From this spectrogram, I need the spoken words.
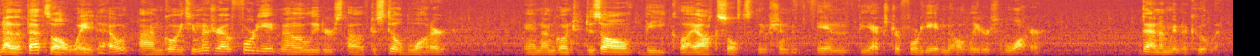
Now that that's all weighed out, I'm going to measure out 48 milliliters of distilled water and I'm going to dissolve the glyoxal solution in the extra 48 milliliters of water. Then I'm going to cool it.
